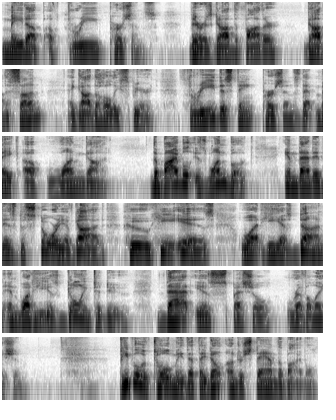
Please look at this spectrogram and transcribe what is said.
made up of three persons. There is God the Father, God the Son, and God the Holy Spirit. Three distinct persons that make up one God. The Bible is one book in that it is the story of God, who He is, what He has done, and what He is going to do. That is special revelation. People have told me that they don't understand the Bible,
